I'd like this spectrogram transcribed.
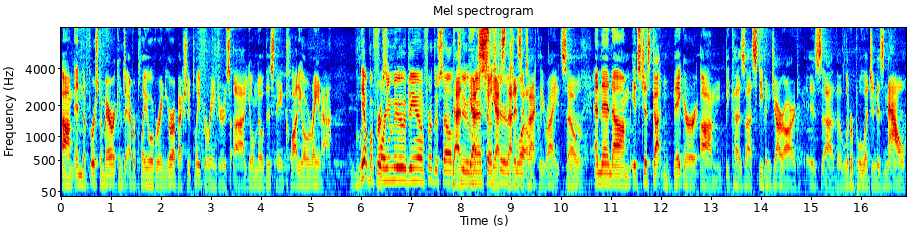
um, and the first American to ever play over in Europe actually played for Rangers. Uh, you'll know this name, Claudio Reyna. Yeah, before first, he moved even further south that, to yes, Manchester. Yes, that is well. exactly right. So, yeah. and then um, it's just gotten bigger um, because uh, Steven Gerrard is uh, the Liverpool legend is now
